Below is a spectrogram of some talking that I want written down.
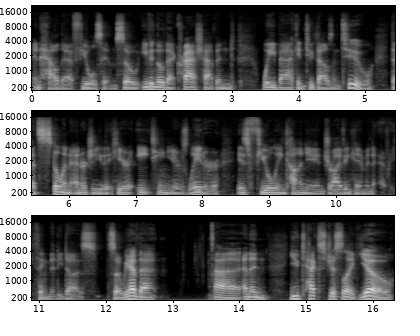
and how that fuels him. So even though that crash happened way back in 2002, that's still an energy that here 18 years later is fueling Kanye and driving him in everything that he does. So we have that. Uh, and then you text just like, yo,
